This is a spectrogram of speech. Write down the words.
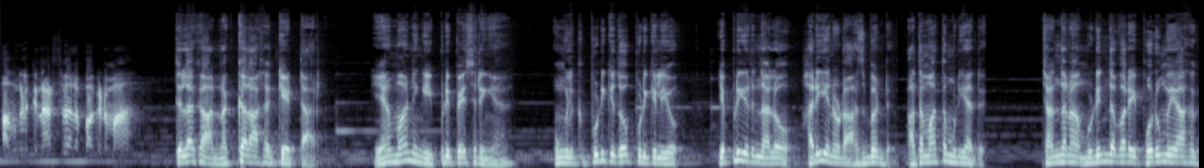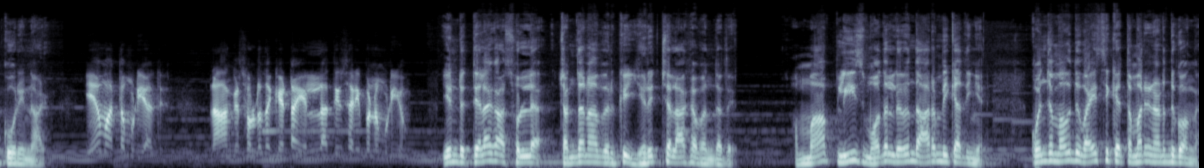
அவங்களுக்கு நர்ஸ் வேலை பார்க்கணுமா? திலகா நக்கலாக கேட்டார். ஏம்மா நீங்க இப்படி பேசுறீங்க? உங்களுக்கு பிடிக்குதோ பிடிக்கலையோ? எப்படி இருந்தாலும் ஹரி என்னோட ஹஸ்பண்ட் அதை மாற்ற முடியாது. சந்தனா முடிந்தவரை பொறுமையாக கூறினாள். ஏன் மாற்ற முடியாது? நாங்க சொல்றத கேட்டா எல்லாத்தையும் சரி பண்ண முடியும். என்று திலகா சொல்ல சந்தனாவிற்கு எரிச்சலாக வந்தது. அம்மா ப்ளீஸ் முதல்ல இருந்து ஆரம்பிக்காதீங்க. கொஞ்சமாவது வயசுக்கு ஏற்ற மாதிரி நடந்துக்கோங்க.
